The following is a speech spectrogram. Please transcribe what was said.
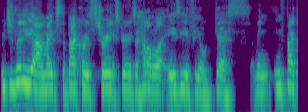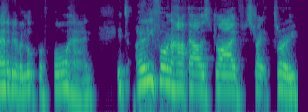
which really uh, makes the backroads touring experience a hell of a lot easier for your guests. I mean, in fact, I had a bit of a look beforehand. It's only four and a half hours drive straight through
